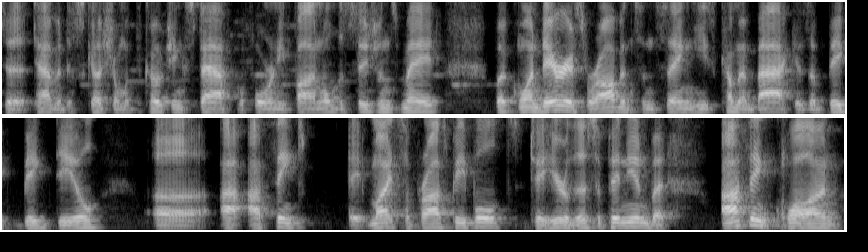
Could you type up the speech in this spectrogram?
to, to have a discussion with the coaching staff before any final decisions made. But Quandarius Robinson saying he's coming back is a big, big deal. Uh, I, I think it might surprise people to hear this opinion, but I think Quan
